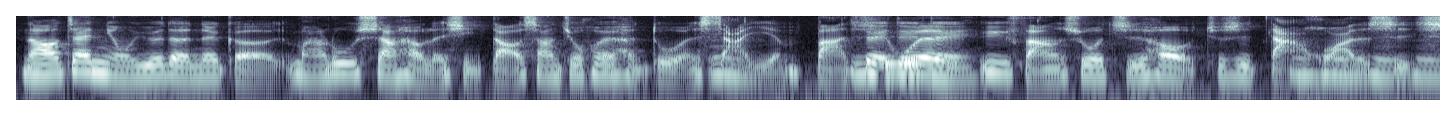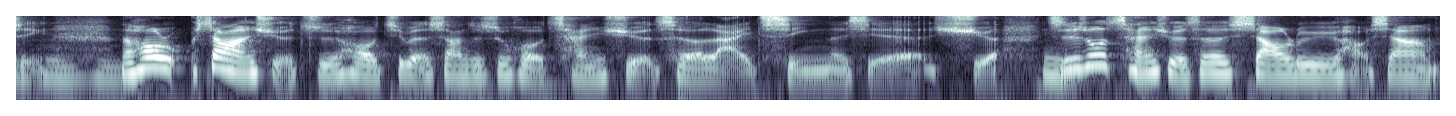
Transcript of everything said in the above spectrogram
然后在纽约的那个马路上还有人行道上，就会很多人撒盐巴，就是为了预防说之后就是打滑的事情。然后下完雪之后，基本上就是会有铲雪车来清那些雪，只是说铲雪车的效率好像。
